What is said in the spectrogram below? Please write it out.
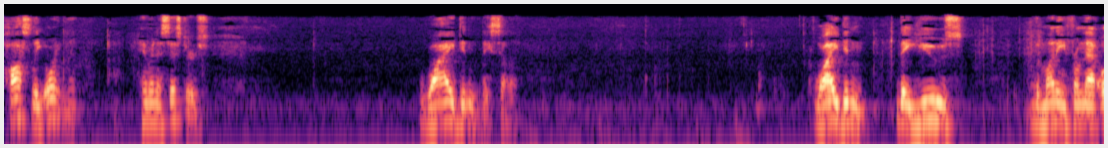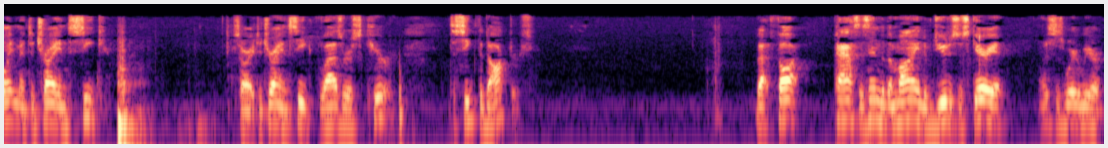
costly ointment, him and his sisters, why didn't they sell it? Why didn't they use the money from that ointment to try and seek sorry, to try and seek Lazarus' cure, to seek the doctors? That thought passes into the mind of Judas Iscariot. This is where we are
